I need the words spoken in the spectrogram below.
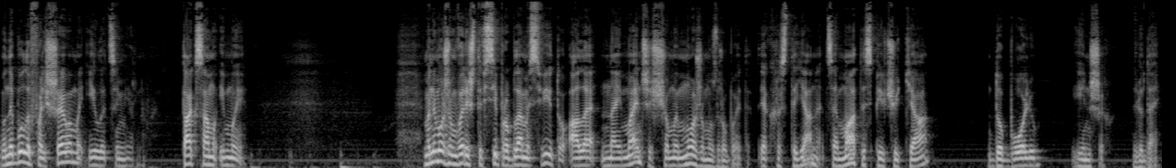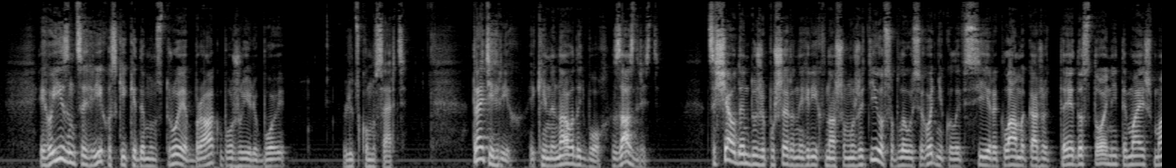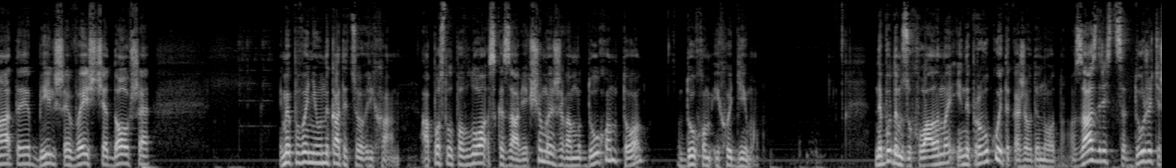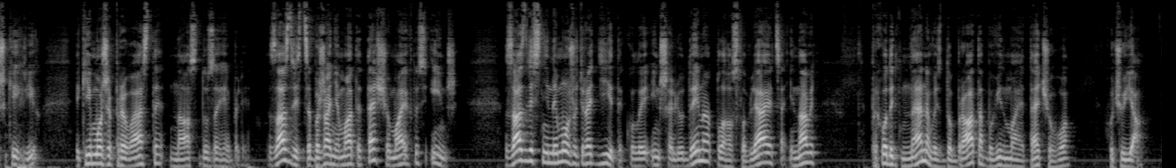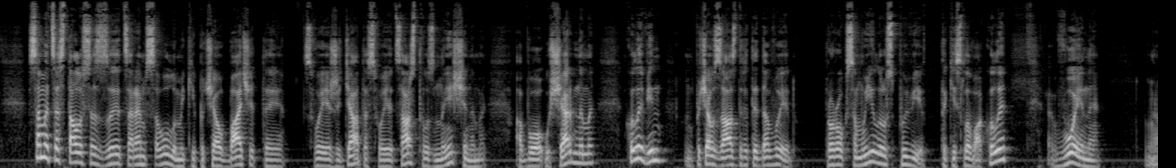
Вони були фальшивими і лицемірними. Так само і ми. Ми не можемо вирішити всі проблеми світу, але найменше, що ми можемо зробити, як християни, це мати співчуття до болю інших людей. Егоїзм це гріх, оскільки демонструє брак Божої любові в людському серці. Третій гріх, який ненавидить Бог заздрість. Це ще один дуже поширений гріх в нашому житті, особливо сьогодні, коли всі реклами кажуть, ти достойний, ти маєш мати більше, вище, довше. І ми повинні уникати цього гріха. Апостол Павло сказав: якщо ми живемо духом, то духом і ходімо. Не будемо зухвалими і не провокуйте, каже один одного. Заздрість це дуже тяжкий гріх, який може привести нас до загибелі. Заздрість це бажання мати те, що має хтось інший. Заздрісні не можуть радіти, коли інша людина благословляється і навіть приходить ненависть до брата, бо він має те, чого хочу я. Саме це сталося з царем Саулом, який почав бачити своє життя та своє царство знищеними або ущербними, коли він почав заздрити Давиду. Пророк Самуїл розповів такі слова, коли воїни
